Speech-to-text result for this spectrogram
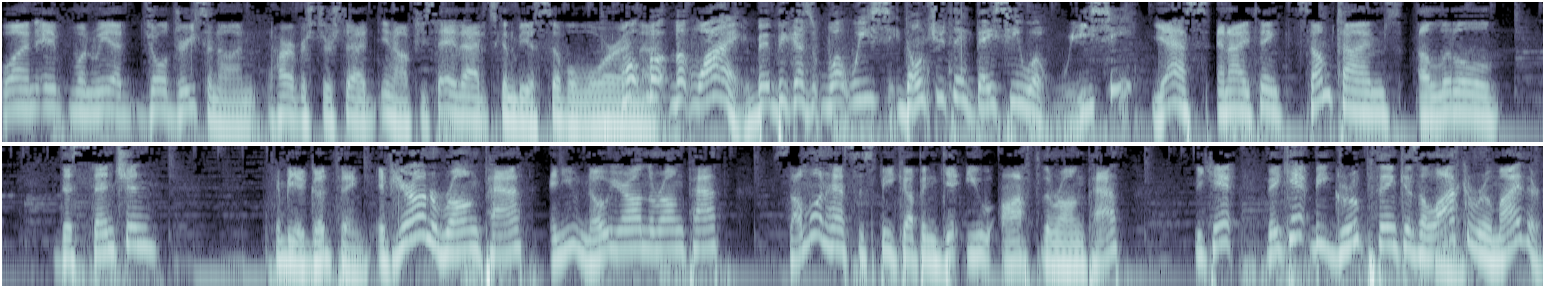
Well, and if, when we had Joel Dreessen on, Harvester said, you know, if you say that, it's going to be a civil war. Well, and, but, but why? Because what we see, don't you think they see what we see? Yes, and I think sometimes a little dissension can be a good thing. If you're on a wrong path and you know you're on the wrong path, someone has to speak up and get you off the wrong path. You can't, they can't be groupthink as a locker room either.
